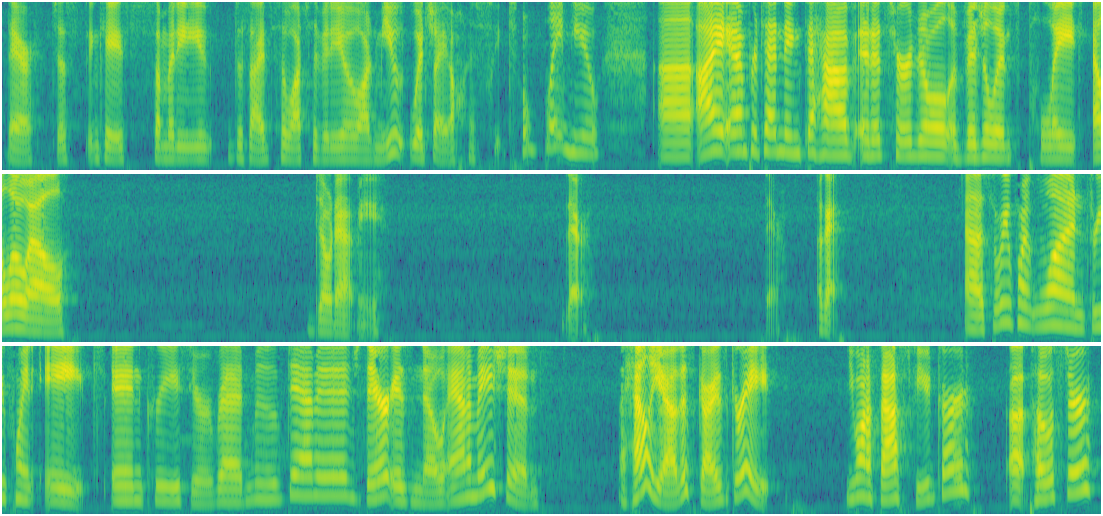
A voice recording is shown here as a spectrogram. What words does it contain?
There just in case somebody decides to watch the video on mute which i honestly don't blame you. Uh, i am pretending to have an eternal vigilance plate. Lol don't at me. There. There. Okay. Uh, so 3.1 3.8 increase your red move damage. There is no animation. Hell yeah this guy is great you want a fast feud card? Uh, poster?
